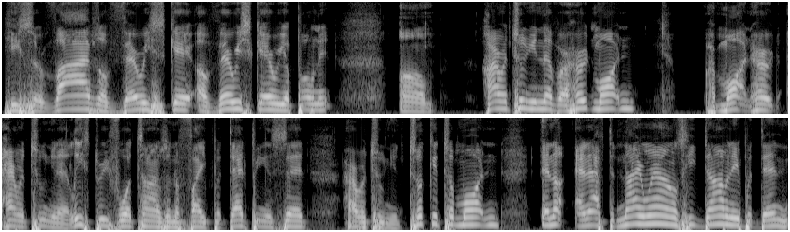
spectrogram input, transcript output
He survives a very scare, a very scary opponent. Um, Harutyunyan never hurt Martin. Martin hurt Harutyunyan at least three, four times in the fight. But that being said, Harutyunyan took it to Martin, and uh, and after nine rounds, he dominated. But then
